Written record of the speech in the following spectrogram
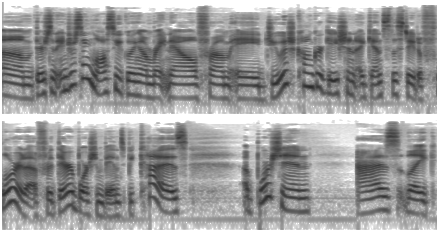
Um, there's an interesting lawsuit going on right now from a Jewish congregation against the state of Florida for their abortion bans because abortion as like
